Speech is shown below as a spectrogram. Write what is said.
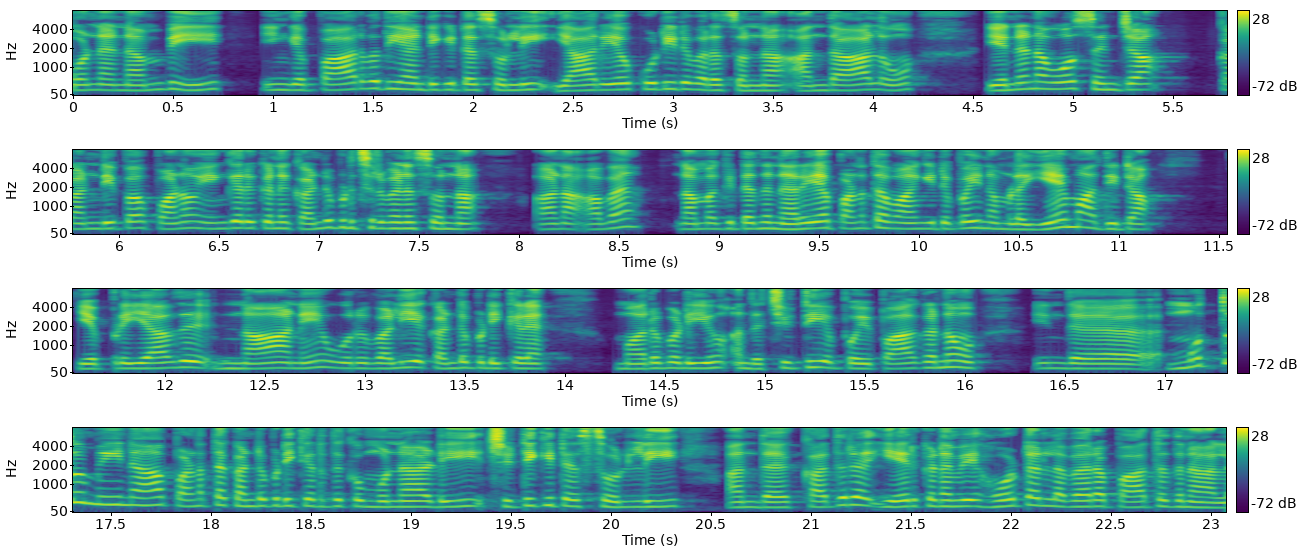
உன்னை நம்பி இங்கே பார்வதி ஆண்டிக்கிட்ட சொல்லி யாரையோ கூட்டிகிட்டு வர சொன்னான் அந்த ஆளும் என்னென்னவோ செஞ்சான். கண்டிப்பாக பணம் எங்கே இருக்குன்னு கண்டுபிடிச்சிருவேன்னு சொன்னான். ஆனால் அவன் நம்மக்கிட்டேருந்து நிறைய பணத்தை வாங்கிட்டு போய் நம்மளை ஏமாத்திட்டான். எப்படியாவது நானே ஒரு வழியை கண்டுபிடிக்கிறேன். மறுபடியும் அந்த சிட்டியை போய் பார்க்கணும். இந்த முத்து மீனா பணத்தை கண்டுபிடிக்கிறதுக்கு முன்னாடி சிட்டிக்கிட்ட சொல்லி அந்த கதிரை ஏற்கனவே ஹோட்டலில் வேற பார்த்ததுனால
